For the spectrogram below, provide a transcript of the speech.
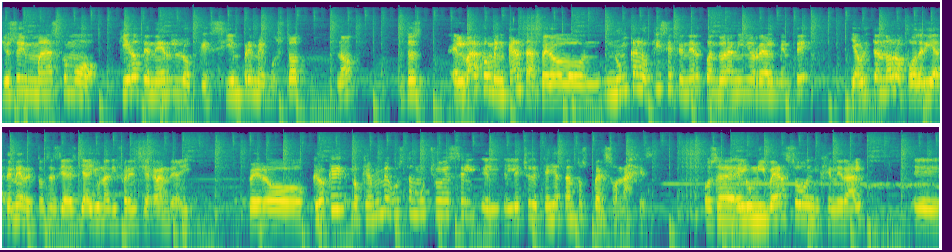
yo soy más como quiero tener lo que siempre me gustó, ¿no? Entonces el barco me encanta, pero nunca lo quise tener cuando era niño realmente y ahorita no lo podría tener, entonces ya, ya hay una diferencia grande ahí. Pero creo que lo que a mí me gusta mucho es el, hecho de que haya tantos personajes. O sea, el universo en general, eh,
